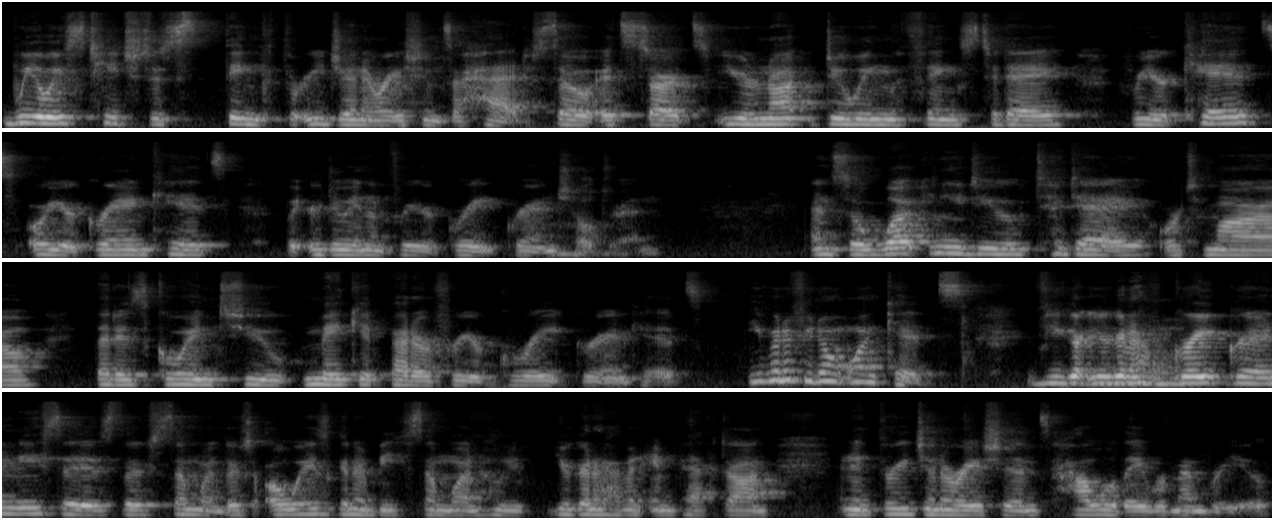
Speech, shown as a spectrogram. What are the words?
we always teach to think three generations ahead. So it starts, you're not doing the things today for your kids or your grandkids, but you're doing them for your great grandchildren. And so, what can you do today or tomorrow that is going to make it better for your great grandkids even if you don't want kids if you got you're going to have great grandnieces there's someone there's always going to be someone who you're going to have an impact on and in three generations how will they remember you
